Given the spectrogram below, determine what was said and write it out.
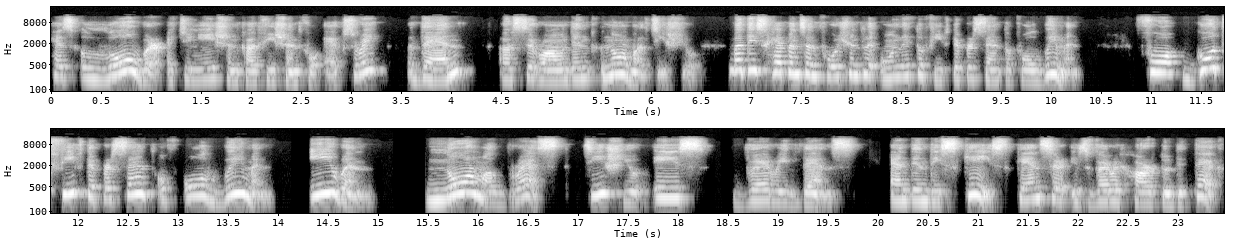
has a lower attenuation coefficient for X-ray than surrounding normal tissue. But this happens, unfortunately, only to 50% of all women. For good 50% of all women, even normal breast tissue is very dense. And in this case, cancer is very hard to detect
